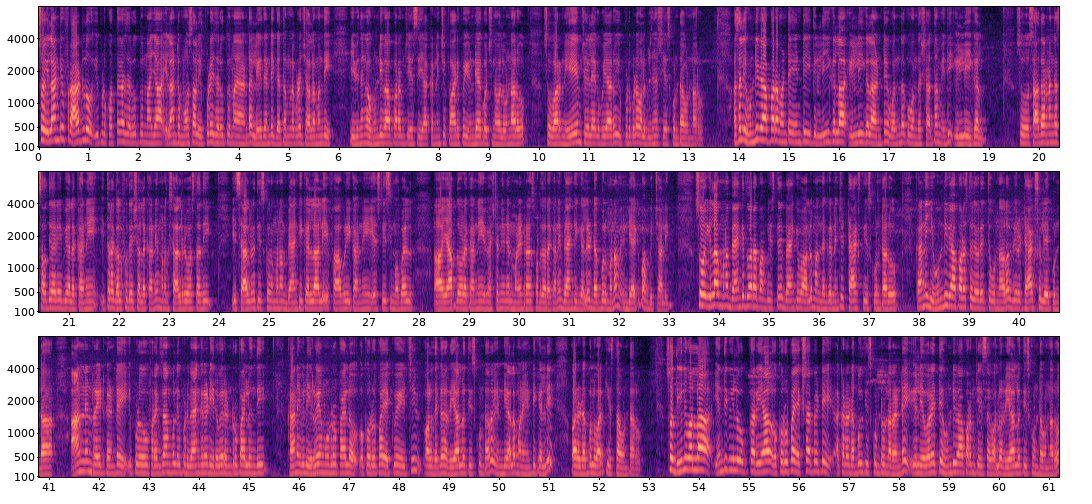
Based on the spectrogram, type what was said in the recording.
సో ఇలాంటి ఫ్రాడ్లు ఇప్పుడు కొత్తగా జరుగుతున్నాయా? ఇలాంటి మోసాలు ఇప్పుడే జరుగుతున్నాయా అంటే లేదండి. గతంలో కూడా చాలామంది ఈ విధంగా హుండీ వ్యాపారం చేసి అక్కడి నుంచి పారిపోయి ఇండియాకి వచ్చిన వాళ్ళు ఉన్నారు. సో వారిని ఏం చేయలేకపోయారు. ఇప్పుడు కూడా వాళ్ళు బిజినెస్ చేసుకుంటూ ఉన్నారు. అసలు ఈ హుండీ వ్యాపారం అంటే ఏంటి? ఇది లీగలా ఇల్లీగలా అంటే వందకు వంద శాతం ఇది ఇల్లీగల్ సో సాధారణంగా సౌదీ అరేబియాలో కానీ ఇతర గల్ఫ్ దేశాలకు కానీ మనకు శాలరీ వస్తుంది. ఈ శాలరీ తీసుకొని మనం బ్యాంక్కి వెళ్ళాలి ఫాబ్రీ కానీ ఎస్టీసీ మొబైల్ యాప్ ద్వారా కానీ వెస్టర్న్ యూనియన్ మనీ ట్రాన్స్ఫర్ ద్వారా కానీ బ్యాంక్కి వెళ్ళి డబ్బులు మనం ఇండియాకి పంపించాలి. సో ఇలా మన బ్యాంక్ ద్వారా పంపిస్తే బ్యాంక్ వాళ్ళు మన దగ్గర నుంచి ట్యాక్స్ తీసుకుంటారు. కానీ ఈ ఉండి వ్యాపారస్తులు ఎవరైతే ఉన్నారో వీరు ట్యాక్స్ లేకుండా ఆన్లైన్ రేట్ కంటే ఇప్పుడు ఫర్ ఎగ్జాంపుల్ ఇప్పుడు బ్యాంక్ రేట్ ఇరవై రెండు రూపాయలు ఉంది. కానీ వీళ్ళు ఇరవై మూడు రూపాయలు ఒక రూపాయి ఎక్కువ ఇచ్చి వాళ్ళ దగ్గర రియాల్లో తీసుకుంటారు. ఇండియాలో మన ఇంటికి వెళ్ళి వారి డబ్బులు వారికి ఇస్తూ ఉంటారు. సో దీనివల్ల ఎందుకు వీళ్ళు ఒక రియాల్ ఒక రూపాయి ఎక్స్ట్రా పెట్టి అక్కడ డబ్బులు తీసుకుంటున్నారంటే వీళ్ళు ఎవరైతే హుండీ వ్యాపారం చేసే వాళ్ళు రియాల్లో తీసుకుంటూ ఉన్నారో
